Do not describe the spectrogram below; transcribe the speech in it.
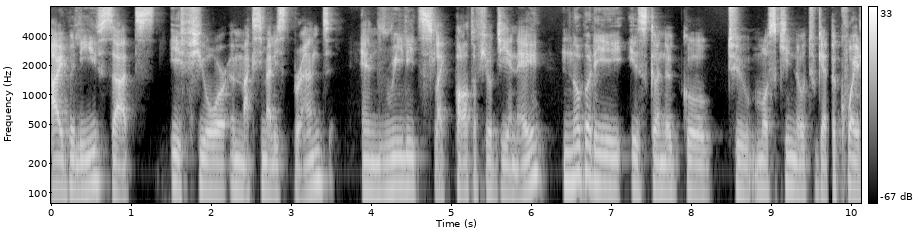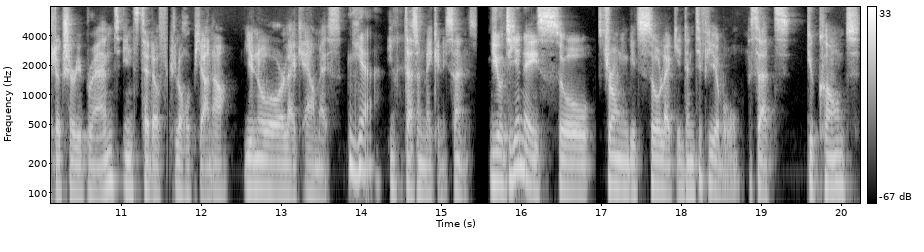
I believe that if you're a maximalist brand, and really it's like part of your DNA, nobody is going to go to Moschino to get a quiet luxury brand instead of Loro Piana, you know, or like Hermes. Yeah. It doesn't make any sense. Your DNA is so strong. It's so like identifiable that you can't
